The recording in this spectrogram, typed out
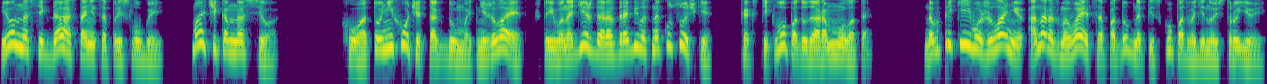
и он навсегда останется прислугой, мальчиком на все. Хуато не хочет так думать, не желает, что его надежда раздробилась на кусочки, как стекло под ударом молота. Но вопреки его желанию она размывается подобно песку под водяной струей.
